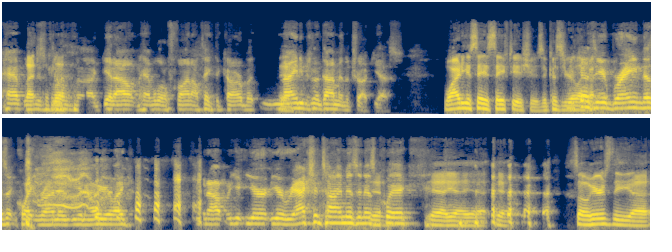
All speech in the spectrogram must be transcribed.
have let just kind of uh, get out and have a little fun, I'll take the car. But ninety yeah. percent of the time in the truck, yes. Why do you say safety issues? because you're because like, your brain doesn't quite run it. You know, you're like, you know, your your reaction time isn't as yeah. quick. Yeah, yeah, yeah, yeah. so here's the uh,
